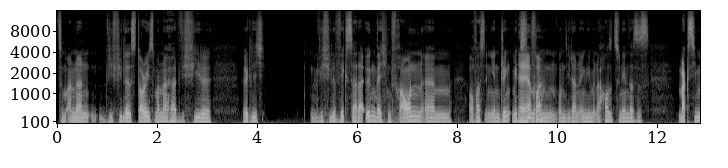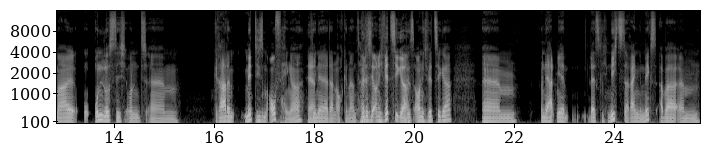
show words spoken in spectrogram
zum anderen, wie viele Stories man da hört, wie viel wirklich, wie viele Wichser da irgendwelchen Frauen ähm, auch was in ihren Drink mixen, ja, voll. um, um die dann irgendwie mit nach Hause zu nehmen. Das ist maximal unlustig und ähm, gerade mit diesem Aufhänger, Ja. den er ja dann auch genannt hat, Wird es ja auch nicht witziger. wird es auch nicht witziger. Ähm, und er hat mir letztlich nichts da rein gemixt, aber ähm,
